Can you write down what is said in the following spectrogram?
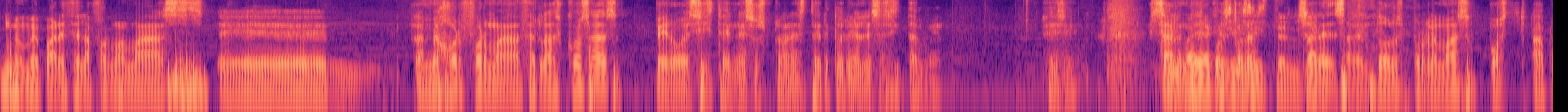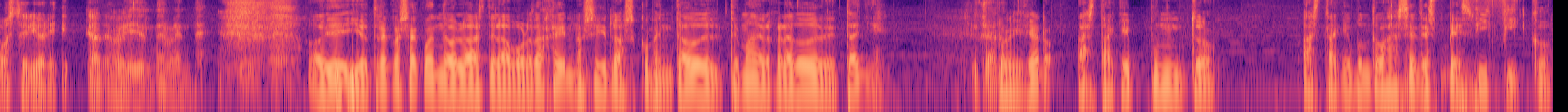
No me parece la forma más. la mejor forma de hacer las cosas, pero existen esos planes territoriales así también. Sí, sí. Salen, salen, todos los problemas a posteriori, claro, evidentemente. Oye, y otra cosa cuando hablas del abordaje, no sé si lo has comentado, el tema del grado de detalle. Porque claro, ¿hasta qué punto hasta qué punto vas a ser específico?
